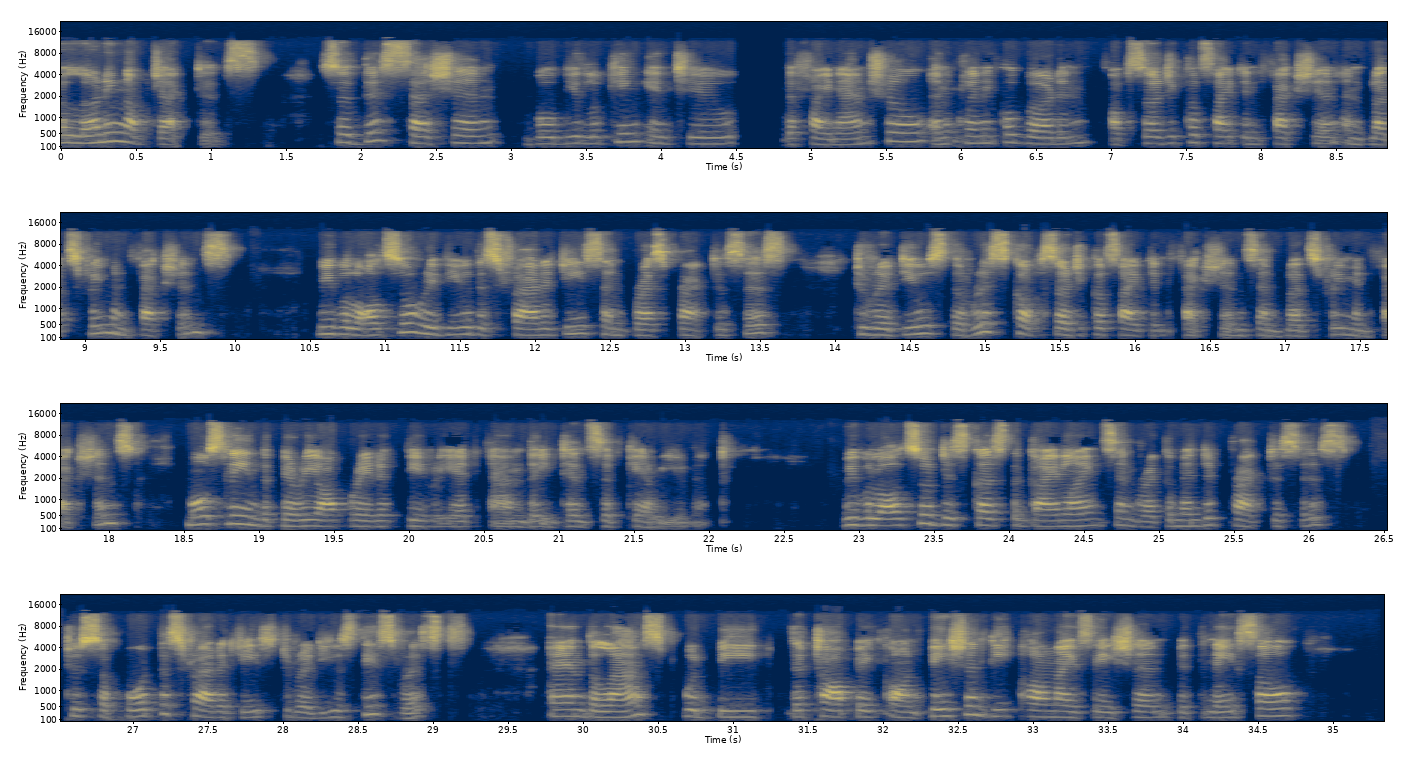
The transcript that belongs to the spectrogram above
The learning objectives. So this session will be looking into the financial and clinical burden of surgical site infection and bloodstream infections. We will also review the strategies and best practices to reduce the risk of surgical site infections and bloodstream infections, mostly in the perioperative period and the intensive care unit. We will also discuss the guidelines and recommended practices to support the strategies to reduce these risks and the last would be the topic on patient decolonization with nasal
